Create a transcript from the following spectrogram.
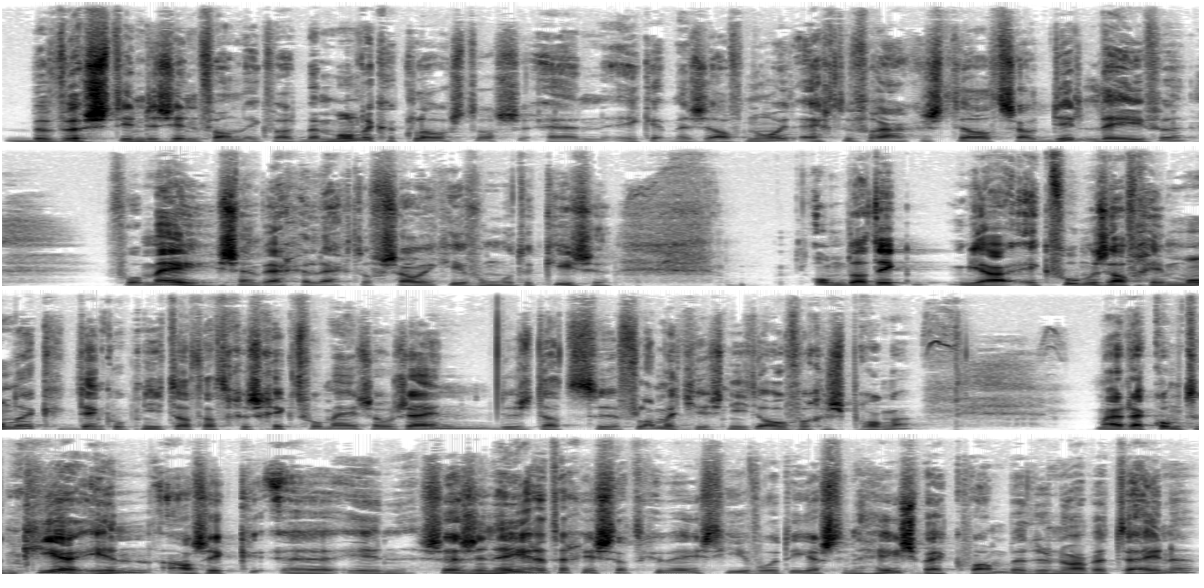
bewust in de zin van, ik was bij monnikenkloosters en ik heb mezelf nooit echt de vraag gesteld, zou dit leven voor mij zijn weggelegd of zou ik hiervoor moeten kiezen? Omdat ik, ja, ik voel mezelf geen monnik. Ik denk ook niet dat dat geschikt voor mij zou zijn. Dus dat uh, vlammetje is niet overgesprongen. Maar daar komt een keer in, als ik uh, in 96 is dat geweest, hier voor het eerst in Heeswijk kwam bij de Norbertijnen.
